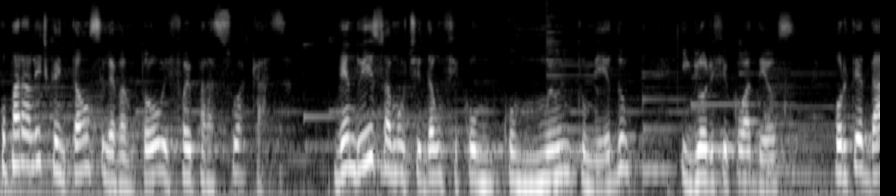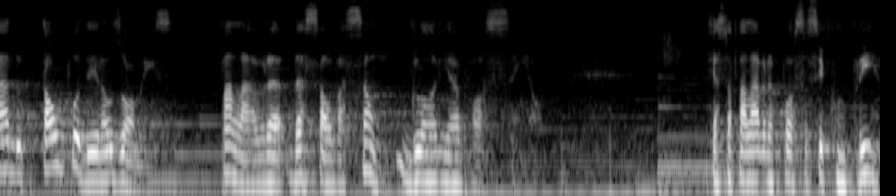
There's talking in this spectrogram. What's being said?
O paralítico então se levantou e foi para a sua casa. Vendo isso, a multidão ficou com muito medo e glorificou a Deus por ter dado tal poder aos homens. Palavra da salvação, glória a vós, Senhor. Que essa palavra possa se cumprir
